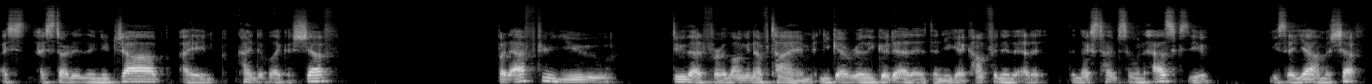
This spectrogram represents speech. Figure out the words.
I, I started a new job. I'm kind of like a chef. But after you do that for a long enough time and you get really good at it and you get confident at it, the next time someone asks you, you say, Yeah, I'm a chef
